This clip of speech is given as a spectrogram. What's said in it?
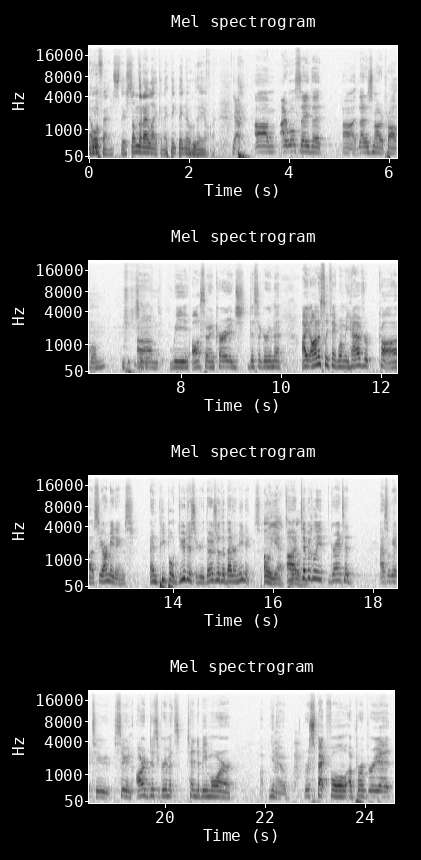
no We- offense. There's some that I like, and I think they know who they are. Yeah. Um, I will say that uh, that is not a problem. Um, we also encourage disagreement. I honestly think when we have uh, CR meetings and people do disagree, those are the better meetings. Oh yeah, totally. Uh, typically, granted, as we'll get to soon, our disagreements tend to be more, uh, you know, respectful, appropriate,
